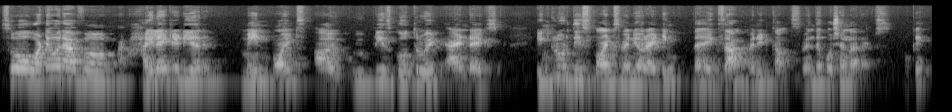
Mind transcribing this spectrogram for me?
So whatever I've uh, highlighted here, main points, uh, you please go through it and include these points when you're writing the exam when it comes when the question arrives. Okay.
